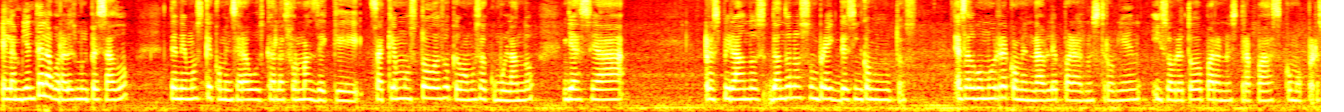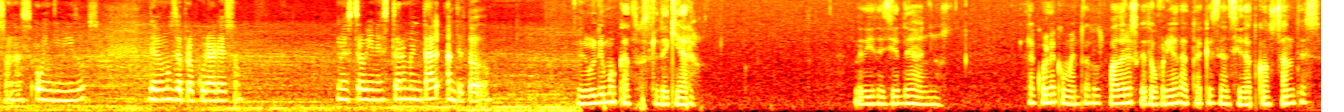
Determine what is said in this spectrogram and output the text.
el ambiente laboral es muy pesado, tenemos que comenzar a buscar las formas de que saquemos todo eso que vamos acumulando, ya sea respirando, dándonos un break de cinco minutos, es algo muy recomendable para nuestro bien y sobre todo para nuestra paz como personas o individuos. Debemos de procurar eso. Nuestro bienestar mental ante todo. El último caso es el de Kiara, de 17 años, la cual le comentó a sus padres que sufría de ataques de ansiedad constantes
